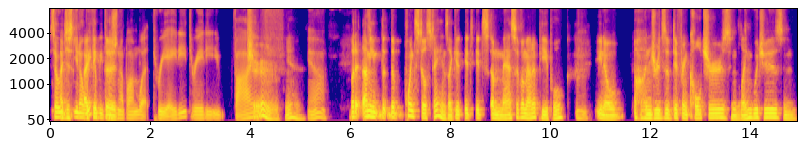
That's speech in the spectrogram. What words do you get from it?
So, I just- you know, we could be the- pushing up on what, 380, 385? sure yeah Yeah. But i mean the, the point still stands like it, it it's a massive amount of people Mhm. you know hundreds of different cultures and languages and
